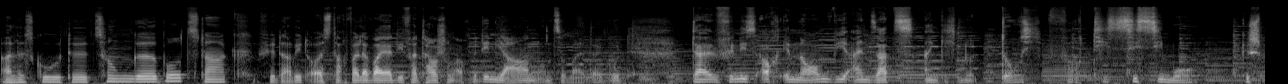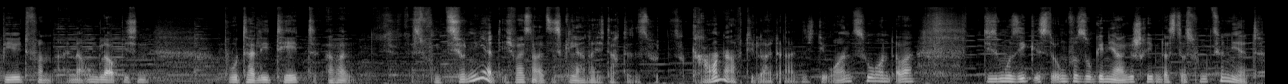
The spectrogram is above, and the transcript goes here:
Alles Gute zum Geburtstag für David Eustach, weil da war ja die Vertauschung auch mit den Jahren und so weiter. Gut, da finde ich es auch enorm, wie ein Satz eigentlich nur durch fortissimo gespielt von einer unglaublichen Brutalität, aber es funktioniert. Ich weiß noch, als ich es gelernt habe, ich dachte, das wird so grauenhaft, die Leute halten sich die Ohren zu und aber diese Musik ist irgendwo so genial geschrieben, dass das funktioniert.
